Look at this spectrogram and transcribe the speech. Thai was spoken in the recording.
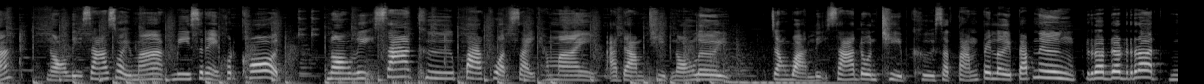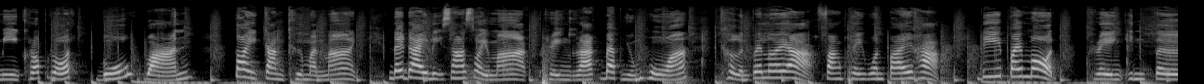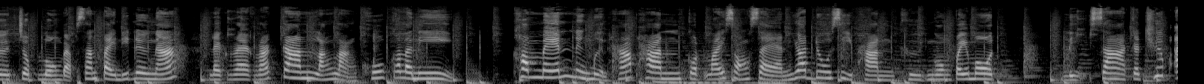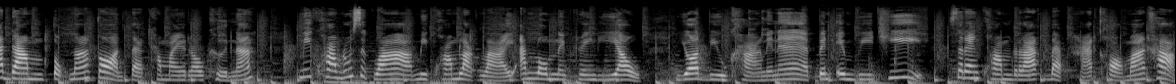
น้องลิซ่าสวยมาก มีเสน่ห์โคตรๆน้องลิซ่าคือปาขวดใส่ทำไม อดัมถีบน้องเลย จังหวะลิซ่าโดนถีบคือสตันไปเลยแป๊บหนึ่งเริดเริดเริดมีครบรถบู๊หวาน ต่อยกันคือมันมากได้ใดลิซ่าสวยมาก เพลงรักแบบหยุมหัว เขินไปเลยอะ ฟังเพลงวนไปค่ะ ดีไปหมด เพลงอินเตอร์จบลงแบบสั้นไปนิดนึงนะ แรกๆรักกันหลังๆคู่กรณี คอมเมนต์ 15,000 กดไลค์ 200,000 ยอดดู 4,000 คืองงไปหมด ลิซ่ากระชืบอดัมตบหน้าก่อน แต่ทำไมเราเขินนะ มีความรู้สึกว่ามีความหลากหลายอารมณ์ในเพลงเดียว ยอดวิวค้างแน่ๆ เป็น MV ที่แสดงความรักแบบฮาร์ดคอร์มากค่ะ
